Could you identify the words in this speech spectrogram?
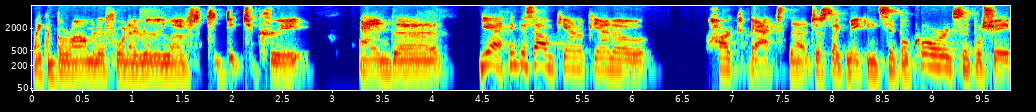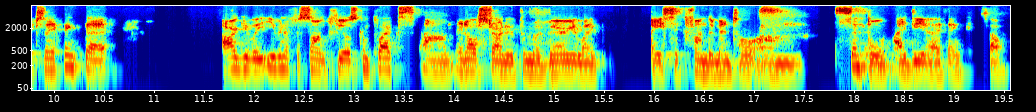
like a barometer for what I really loved to to create. And uh, yeah, I think this album, Piano Piano, harked back to that, just like making simple chords, simple shapes. And I think that arguably, even if a song feels complex, um, it all started from a very like basic, fundamental, um, simple idea. I think so.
